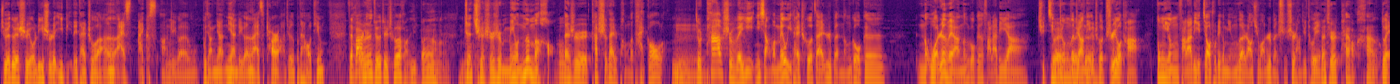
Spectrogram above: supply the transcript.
绝对是有历史的一笔的一台车啊，NSX 啊，这个我不想念念这个 NS 叉啊，觉得不太好听。在八好十人觉得这车好像一般哈。真确实是没有那么好，嗯但是它实在是捧得太高了。嗯，就是它是唯一，你想吧，没有一台车在日本能够跟，能我认为啊，能够跟法拉利啊去竞争的这样的一个车，只有它东营法拉利叫出这个名字，然后去往日本市市场去推。但确实太好看了。对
